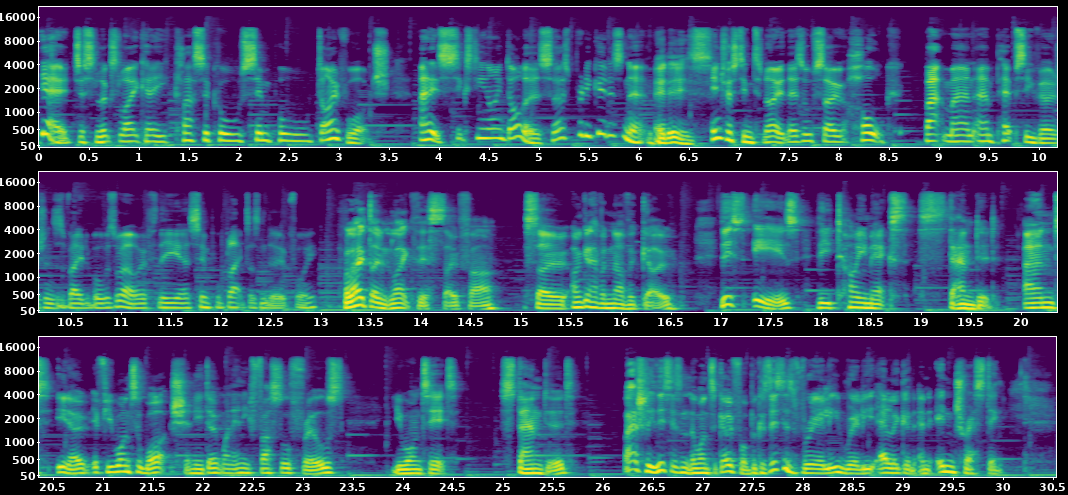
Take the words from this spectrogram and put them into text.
Yeah, it just looks like a classical, simple dive watch. And it's $69, so that's pretty good, isn't it? It is. Interesting to note, there's also Hulk, Batman, and Pepsi versions available as well if the uh, Simple Black doesn't do it for you. Well, I don't like this so far, so I'm going to have another go. This is the Timex Standard. And, you know, if you want to watch and you don't want any fuss or frills, you want it standard. Well, actually, this isn't the one to go for because this is really, really elegant and interesting.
